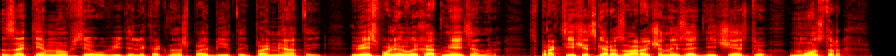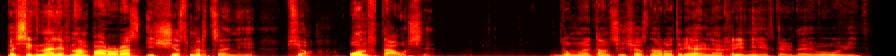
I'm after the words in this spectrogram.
Затем мы все увидели, как наш побитый, помятый, весь в пулевых отметинах, с практически развороченной задней частью, монстр посигналив нам пару раз, исчез в мерцании. Все, он в Таусе. Думаю, там сейчас народ реально охренеет, когда его увидит.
